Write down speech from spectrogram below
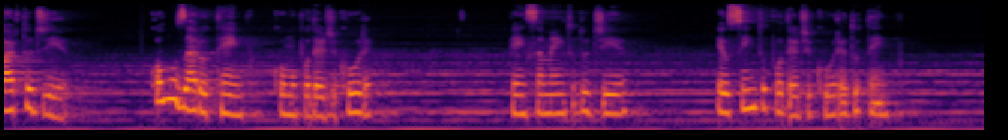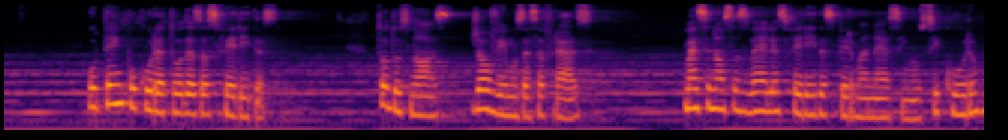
Quarto dia. Como usar o tempo como poder de cura? Pensamento do dia. Eu sinto o poder de cura do tempo. O tempo cura todas as feridas. Todos nós já ouvimos essa frase. Mas se nossas velhas feridas permanecem ou se curam,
